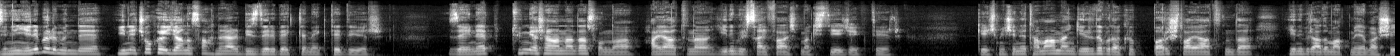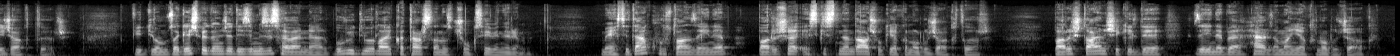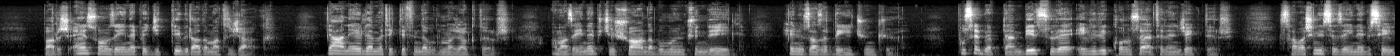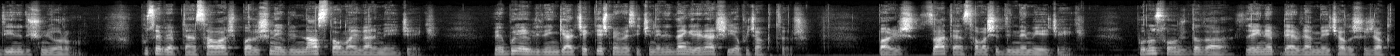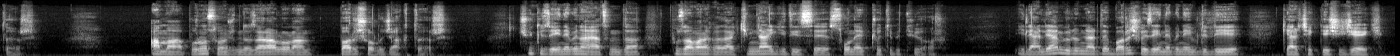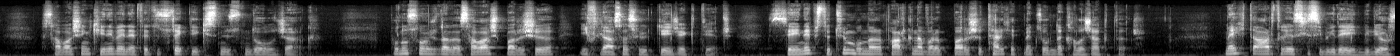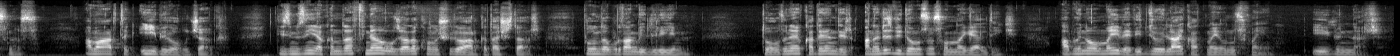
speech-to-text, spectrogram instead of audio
Yeni bölümünde yine çok heyecanlı sahneler bizleri beklemektedir. Zeynep tüm yaşananlardan sonra hayatına yeni bir sayfa açmak isteyecektir. Geçmişini tamamen geride bırakıp Barış'la hayatında yeni bir adım atmaya başlayacaktır. Videomuza geçmeden önce dizimizi sevenler bu videoya like atarsanız çok sevinirim. Mehdi'den kurtulan Zeynep Barış'a eskisinden daha çok yakın olacaktır. Barış da aynı şekilde Zeynep'e her zaman yakın olacak. Barış en son Zeynep'e ciddi bir adım atacak. Yani evlenme teklifinde bulunacaktır. Ama Zeynep için şu anda bu mümkün değil. Henüz hazır değil çünkü. Bu sebepten bir süre evlilik konusu ertelenecektir. Savaş'ın ise Zeynep'i sevdiğini düşünüyorum. Bu sebepten Savaş Barış'ın evliliğine asla onay vermeyecek. Ve bu evliliğin gerçekleşmemesi için elinden gelen her şeyi yapacaktır. Barış zaten Savaş'ı dinlemeyecek. Bunun sonucunda da Zeynep'le evlenmeye çalışacaktır. Ama bunun sonucunda zararlı olan Barış olacaktır. Çünkü Zeynep'in hayatında bu zamana kadar kimler girdiyse sonu hep kötü bitiyor. İlerleyen bölümlerde Barış ve Zeynep'in evliliği gerçekleşecek. Savaş'ın kini ve nefreti sürekli ikisinin üstünde olacak. Bunun sonucunda da Savaş Barış'ı iflasa sürükleyecektir. Zeynep ise tüm bunların farkına varıp Barış'ı terk etmek zorunda kalacaktır. Mehdi artık eskisi gibi değil biliyorsunuz. Ama artık iyi biri olacak. Dizimizin yakında final olacağı da konuşuluyor arkadaşlar. Bunu da buradan bildireyim. Doğduğun ev kaderindir. Analiz videomuzun sonuna geldik. Abone olmayı ve videoyu like atmayı unutmayın. İyi günler.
